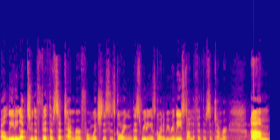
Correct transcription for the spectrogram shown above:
uh, leading up to the 5th of September, from which this is going, this reading is going to be released on the 5th of September. Um,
